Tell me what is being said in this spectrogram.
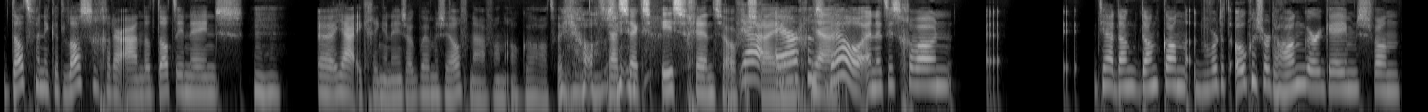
dat vind ik het lastige eraan, dat dat ineens, eh, ja, ik ging ineens ook bij mezelf na van, oh god, weet je wel. als Ja, seks is ja, grensoverschrijden. ergens Ja. wel. En het is gewoon, eh, ja, dan, dan kan, wordt het ook een soort Hunger Games van,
